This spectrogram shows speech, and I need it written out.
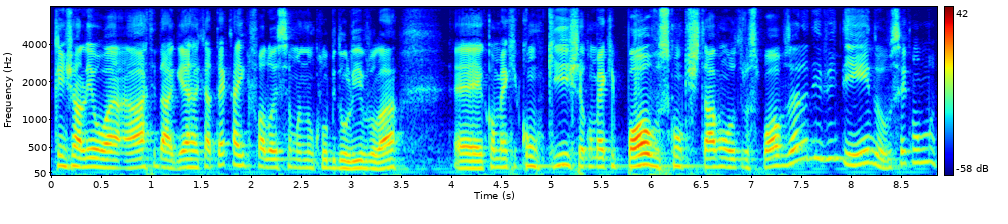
quem já leu a, a Arte da Guerra, que até Kaique falou essa semana no Clube do Livro lá, é, como é que conquista, como é que povos conquistavam outros povos, era dividindo. Você como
